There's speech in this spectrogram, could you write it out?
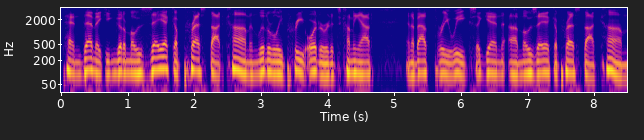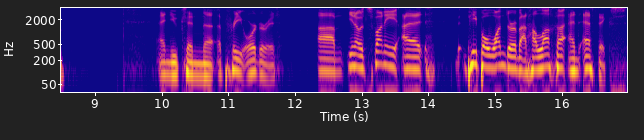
pandemic. You can go to mosaicapress.com and literally pre order it. It's coming out in about three weeks. Again, uh, mosaicapress.com, and you can uh, pre order it. Um, you know, it's funny. Uh, people wonder about halacha and ethics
